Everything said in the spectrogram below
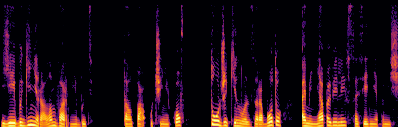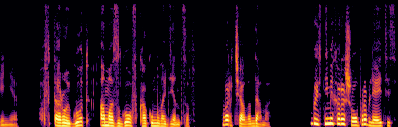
Ей бы генералом в армии быть. Толпа учеников тут же кинулась за работу, а меня повели в соседнее помещение. «Второй год, а мозгов, как у младенцев», — ворчала дама. «Вы с ними хорошо управляетесь».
